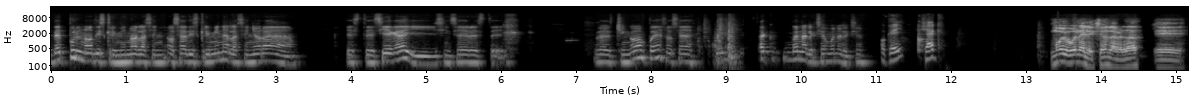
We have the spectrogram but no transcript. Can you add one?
Deadpool no discriminó a la señora, o sea, discrimina a la señora este, ciega y sin ser este sea, chingón, pues, o sea, buena elección, buena elección. Ok, Shaq. Muy buena elección, la verdad. Eh,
